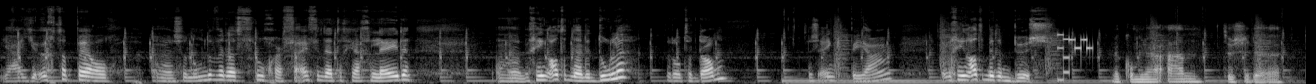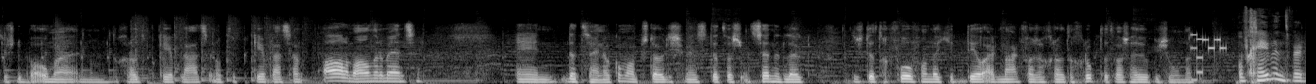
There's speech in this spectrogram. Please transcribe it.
ja, jeugdappel. Uh, zo noemden we dat vroeger, 35 jaar geleden. Uh, we gingen altijd naar de Doelen, Rotterdam. Dus één keer per jaar. En we gingen altijd met een bus. dan kom je daar aan tussen de, tussen de bomen en de grote parkeerplaats. En op de parkeerplaats staan allemaal andere mensen. En dat zijn ook allemaal apostolische mensen. Dat was ontzettend leuk. Dus dat gevoel van dat je deel uitmaakt van zo'n grote groep, dat was heel bijzonder. Op een gegeven moment werd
